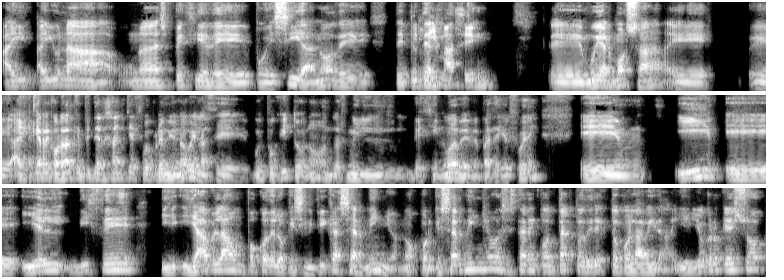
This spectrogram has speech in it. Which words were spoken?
hay, hay una, una especie de poesía, ¿no? De, de Peter eh, muy hermosa. Hay que recordar que Peter Hanke fue premio Nobel hace muy poquito, ¿no? En 2019, me parece que fue. Eh, y, él dice y, habla un poco de lo que significa ser niño, ¿no? Porque ser niño es estar en contacto directo con la vida. Y yo creo que eso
